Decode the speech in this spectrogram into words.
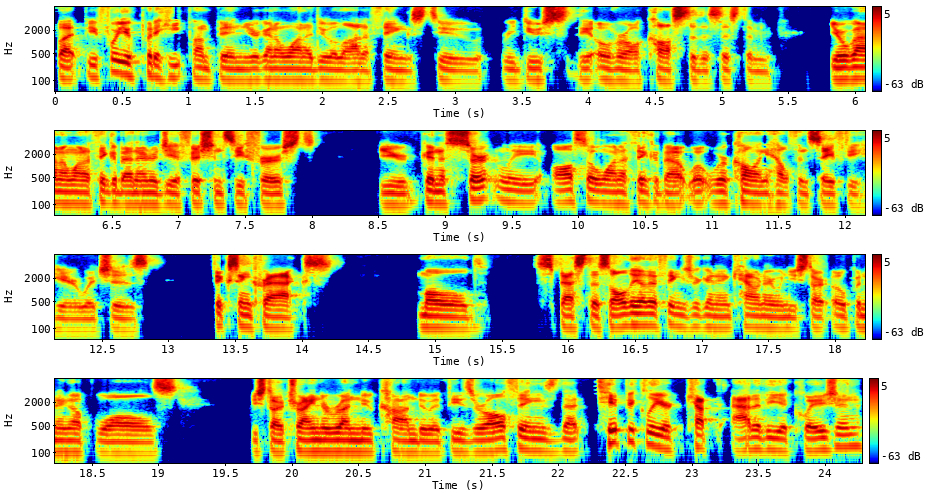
But before you put a heat pump in, you're going to want to do a lot of things to reduce the overall cost of the system you're going to want to think about energy efficiency first. You're going to certainly also want to think about what we're calling health and safety here, which is fixing cracks, mold, asbestos, all the other things you're going to encounter when you start opening up walls, You start trying to run new conduit. These are all things that typically are kept out of the equation,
